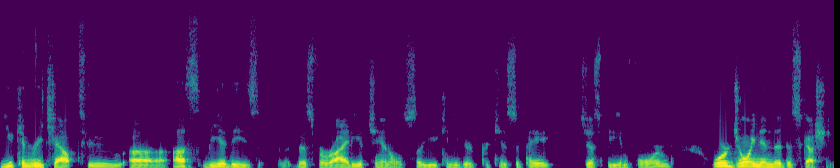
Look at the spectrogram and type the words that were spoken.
you can reach out to uh, us via these this variety of channels. So you can either participate, just be informed, or join in the discussion.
